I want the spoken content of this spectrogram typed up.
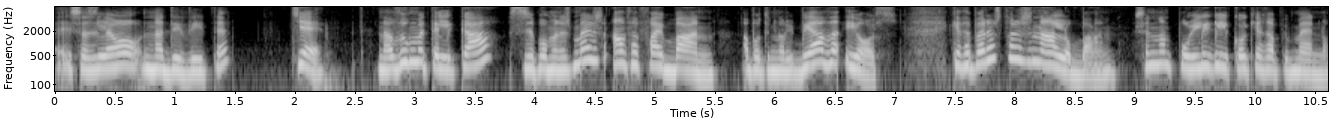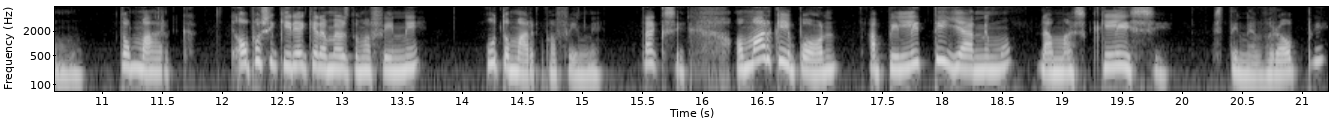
ε, σας λέω να τη δείτε και να δούμε τελικά στις επόμενες μέρες αν θα φάει μπαν από την Ολυμπιάδα ή όχι. Και θα περάσω τώρα σε ένα άλλο ban, σε έναν πολύ γλυκό και αγαπημένο μου, το Μάρκ. Όπως η κυρία Κεραμέως δεν με αφήνει, ούτε ο Μάρκ με αφήνει. Εντάξει. Ο Μάρκ λοιπόν απειλεί τη Γιάννη μου να μας κλείσει στην Ευρώπη,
